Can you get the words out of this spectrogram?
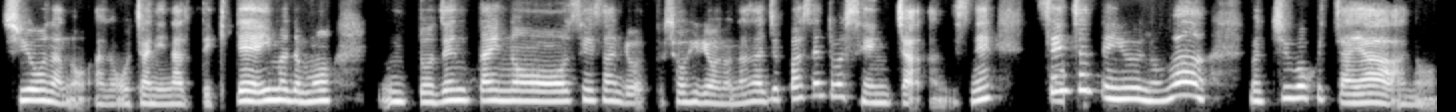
主要なのあのお茶になってきて今でも、うんと、全体の生産量消費量の70%は煎茶なんですね。煎茶っていうのは、まあ、中国茶やあの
